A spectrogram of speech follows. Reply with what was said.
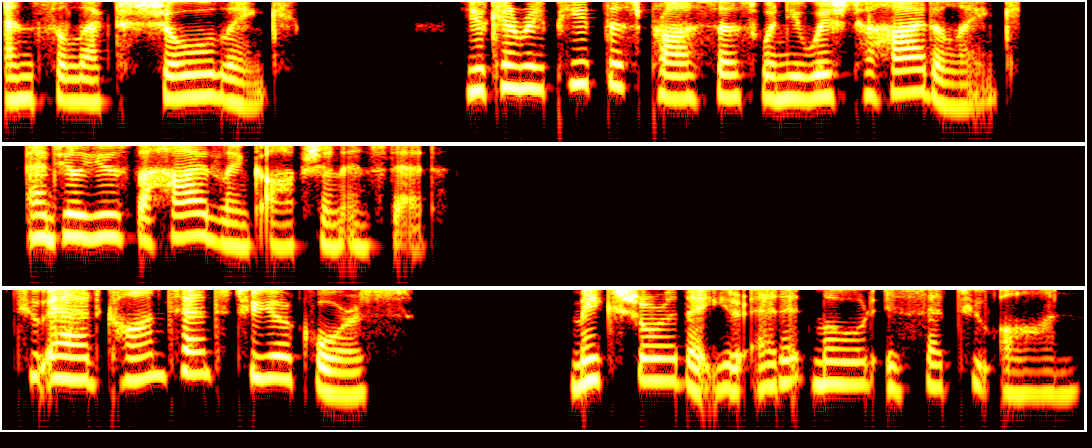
and select Show Link. You can repeat this process when you wish to hide a link, and you'll use the Hide Link option instead. To add content to your course, make sure that your edit mode is set to on.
